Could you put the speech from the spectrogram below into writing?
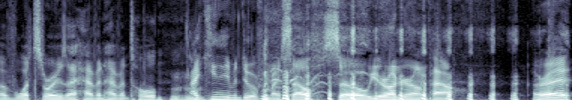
Of what stories I have and haven't told, Mhm. I can't even do it for myself. so you're on your own, pal. All right.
